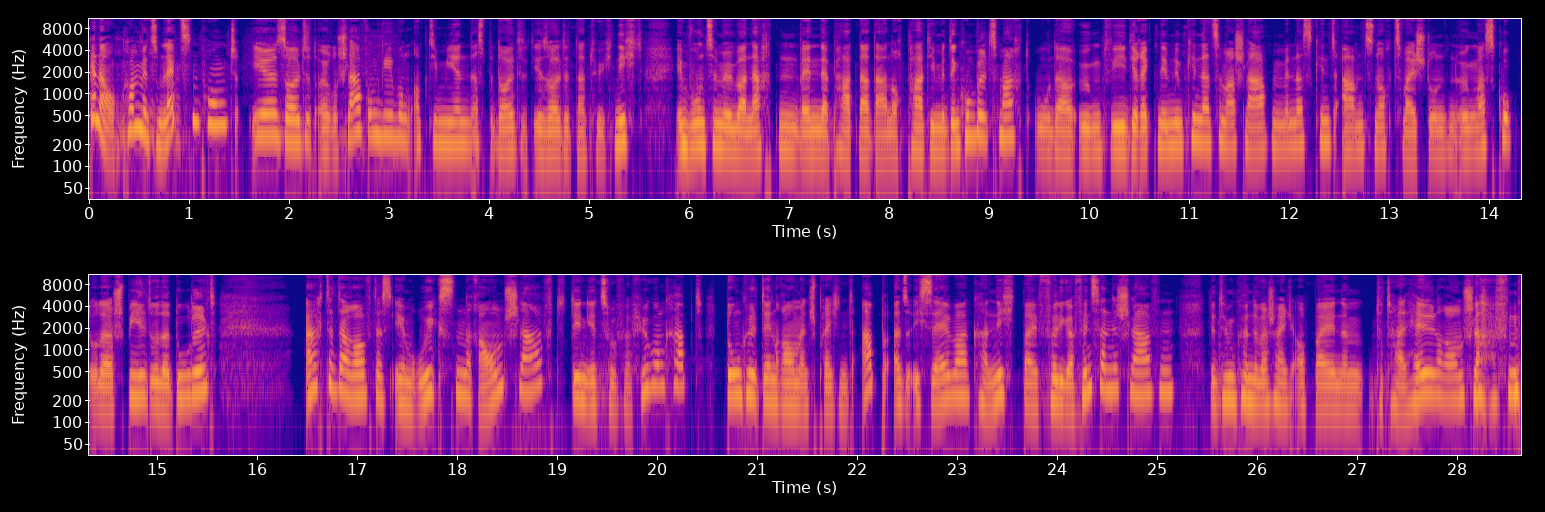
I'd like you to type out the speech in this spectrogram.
Genau, kommen wir zum letzten Punkt. Ihr solltet eure Schlafumgebung optimieren. Das bedeutet, ihr solltet natürlich nicht im Wohnzimmer übernachten, wenn der Partner da noch Party mit den Kumpels macht oder irgendwie direkt neben dem Kinderzimmer schlafen, wenn das Kind abends noch zwei Stunden irgendwas guckt oder spielt oder dudelt. Achtet darauf, dass ihr im ruhigsten Raum schlaft, den ihr zur Verfügung habt. Dunkelt den Raum entsprechend ab. Also ich selber kann nicht bei völliger Finsternis schlafen. Der Tim könnte wahrscheinlich auch bei einem total hellen Raum schlafen.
